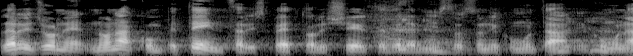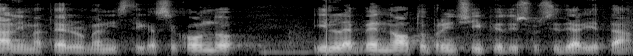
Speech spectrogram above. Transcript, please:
La Regione non ha competenza rispetto alle scelte delle amministrazioni comunali in materia urbanistica, secondo il ben noto principio di sussidiarietà.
